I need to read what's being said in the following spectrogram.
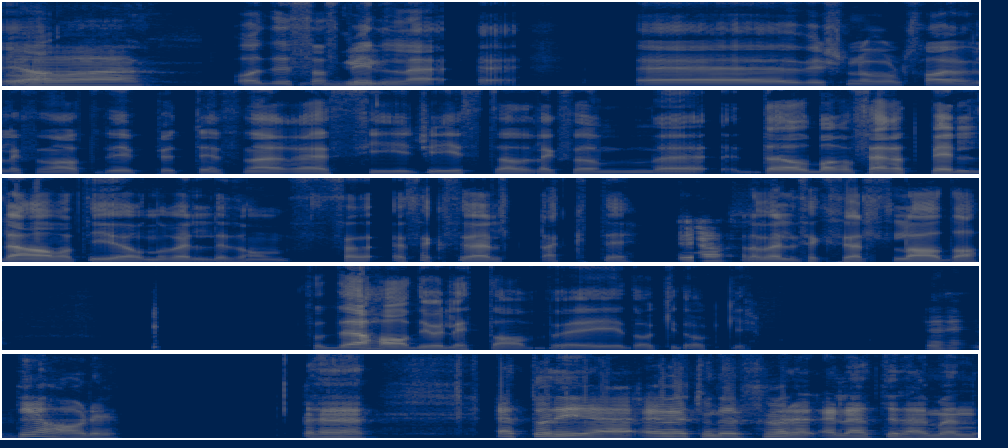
Ja, Og eh, og disse spillene eh, eh, Vision Novels har jo liksom at de putter inn sånne her, eh, CGs der det liksom eh, Der du bare ser et bilde av at de gjør noe veldig sånn se seksuelt aktig. ja. Eller veldig seksuelt lada. Så det har de jo litt av i Doki Doki. Eh, Det har de. Eh, Et av de er Jeg vet ikke om det er før eller etter det, men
